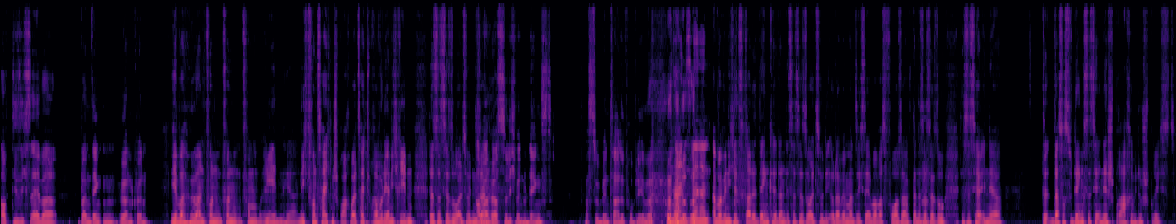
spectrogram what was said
ob die sich selber beim Denken hören können. Ja, aber hören von, von, vom Reden her, nicht von Zeichensprache, weil Zeichensprache würde ja nicht reden. Das ist ja so, als würden die Aber sagen, hörst du dich, wenn du denkst? Hast du mentale Probleme? Nein, nein, nein, aber wenn ich jetzt gerade denke, dann ist das ja so, als würde, oder wenn man sich selber was vorsagt, dann ist das Mhm. ja so, das ist ja in der, das, was du denkst, ist ja in der Sprache, wie du sprichst.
